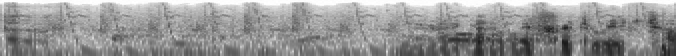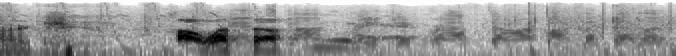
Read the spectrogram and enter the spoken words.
by the way. Alright, I gotta wait for it to recharge. Oh, what the? God raging Raptor on the villains.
